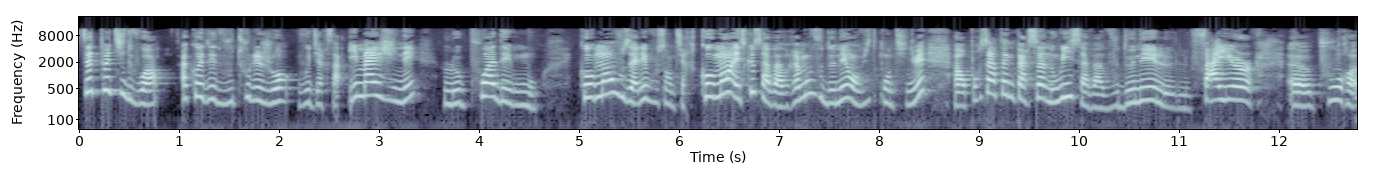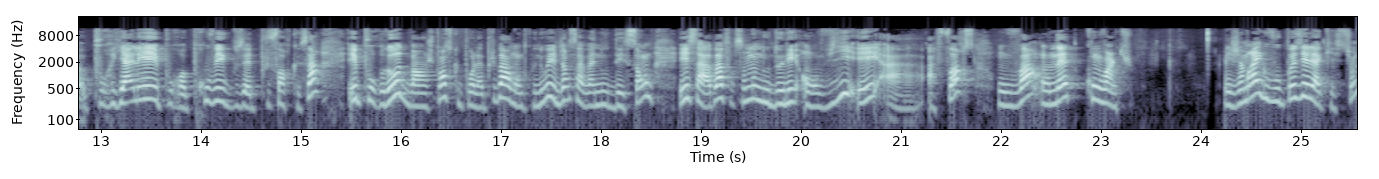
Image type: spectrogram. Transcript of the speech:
cette petite voix à côté de vous tous les jours vous dire ça. Imaginez le poids des mots. Comment vous allez vous sentir? Comment est-ce que ça va vraiment vous donner envie de continuer? Alors pour certaines personnes, oui, ça va vous donner le, fire euh, pour pour y aller, pour prouver que vous êtes plus fort que ça. Et pour d'autres, ben je pense que pour la plupart d'entre nous, eh bien ça va nous descendre et ça va pas forcément nous donner envie et à, à force, on va en être convaincu. Et j'aimerais que vous posiez la question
